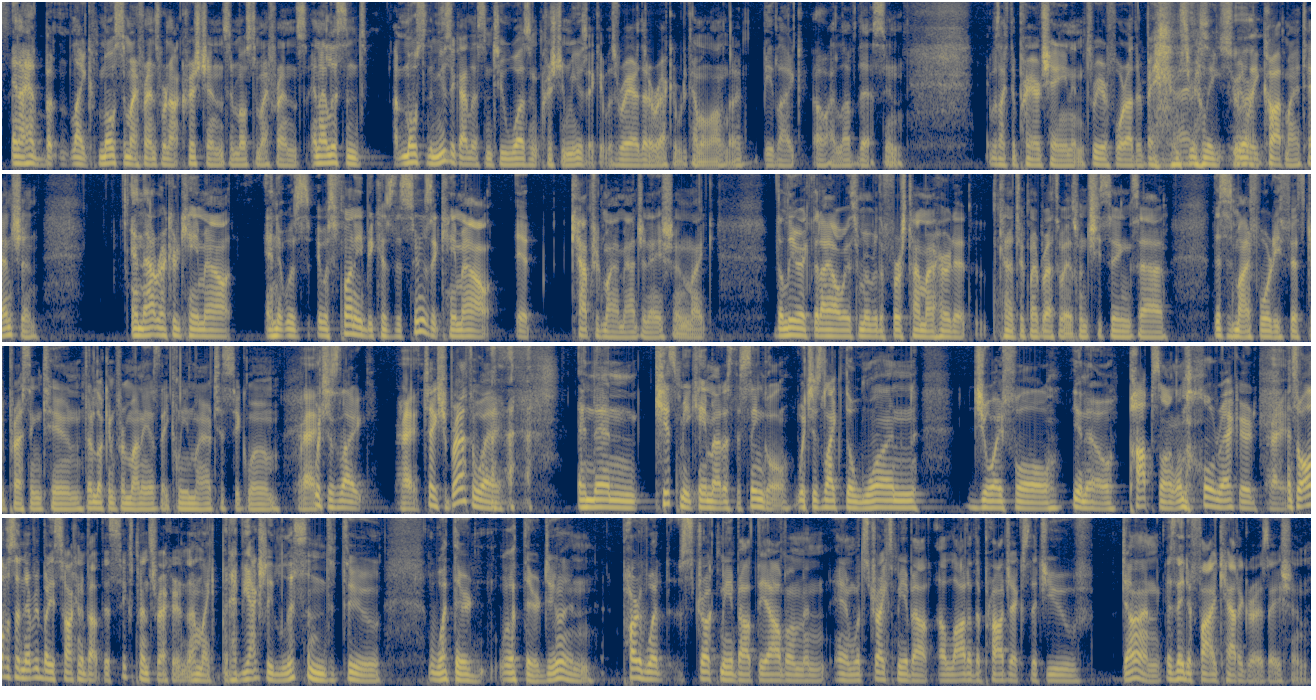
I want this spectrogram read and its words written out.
and I had, but like most of my friends were not Christians and most of my friends, and I listened, most of the music I listened to wasn't Christian music. It was rare that a record would come along that I'd be like, oh, I love this. And it was like the prayer chain and three or four other bands really, really caught my attention. And that record came out and it was, it was funny because as soon as it came out, it captured my imagination. Like, the lyric that I always remember the first time I heard it kind of took my breath away is when she sings, uh, This is my 45th depressing tune. They're looking for money as they clean my artistic womb. Right. Which is like, Right. takes your breath away. and then Kiss Me came out as the single, which is like the one joyful, you know, pop song on the whole record. Right. And so all of a sudden everybody's talking about this Sixpence record. And I'm like, but have you actually listened to what they're what they're doing? Part of what struck me about the album and, and what strikes me about a lot of the projects that you've done is they defy categorization.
